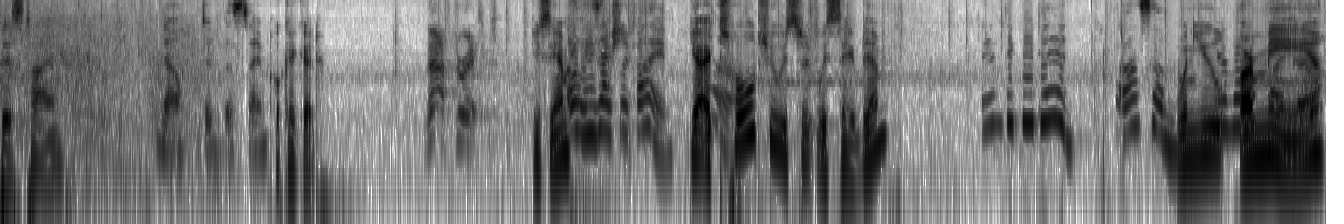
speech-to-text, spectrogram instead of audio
this time. No, did this time. Okay, good. After it. You see him? Oh, he's actually fine. Yeah, I oh. told you we, s- we saved him. I didn't think we did. Awesome. When you You're are me, Micah.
